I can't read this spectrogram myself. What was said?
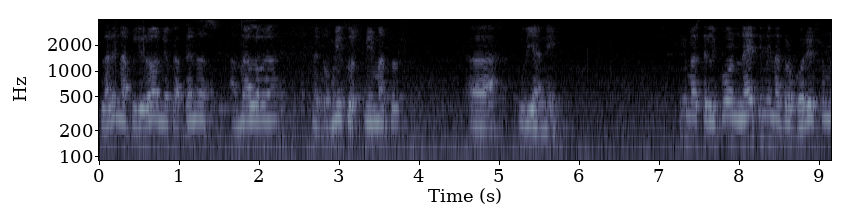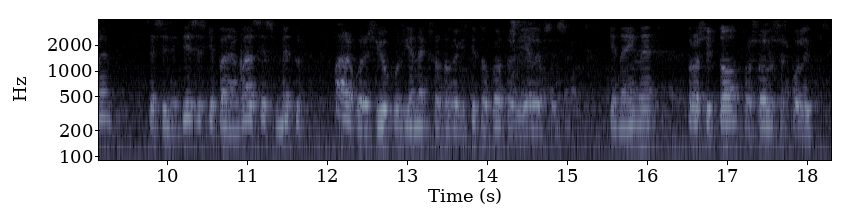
δηλαδή να πληρώνει ο καθένας ανάλογα με το μήκος τμήματος που διανύει. Είμαστε λοιπόν έτοιμοι να προχωρήσουμε σε συζητήσεις και παρεμβάσεις με τους παραχωρησιούχους για να εξορθολογιστεί το κόστος διέλευσης και να είναι προσιτό προς όλους τους πολίτες.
